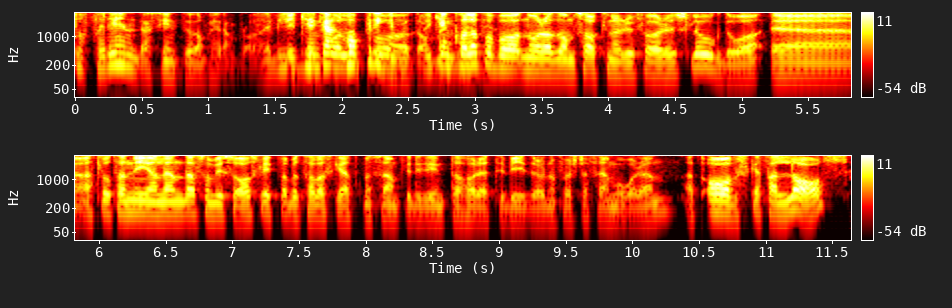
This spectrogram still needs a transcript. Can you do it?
då förändras inte de här områdena. Vi, vi kan, kan kolla, på, vi kan kolla på vad, några av de sakerna du föreslog då. Eh, att låta nyanlända, som vi sa, slippa betala skatt men samtidigt inte ha rätt till bidrag de första fem åren. Att avskaffa LAS,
